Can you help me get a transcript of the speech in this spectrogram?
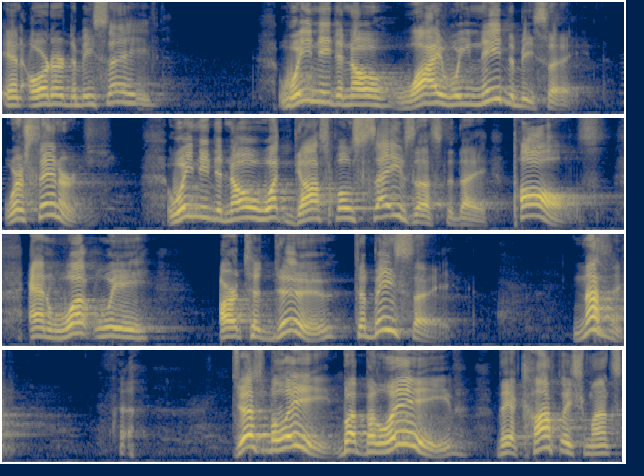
in order to be saved. We need to know why we need to be saved. We're sinners. We need to know what gospel saves us today, Paul's, and what we are to do to be saved. Nothing. Just believe, but believe the accomplishments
